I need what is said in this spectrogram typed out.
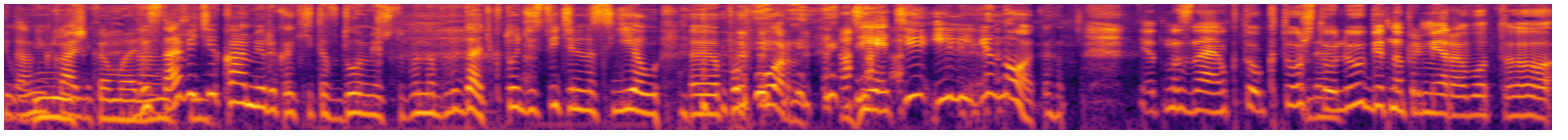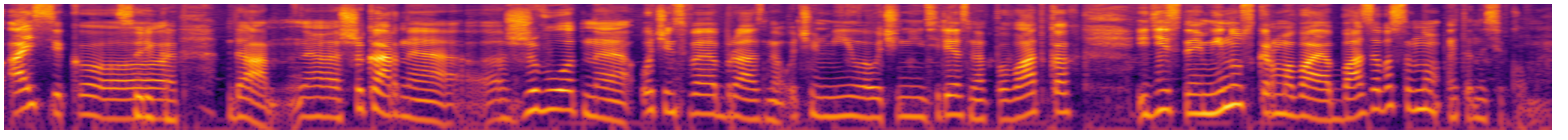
Слушайте, да. уникально. Мишка Вы маленький. ставите камеры какие-то в доме, чтобы наблюдать, кто действительно съел э, попкорн? Дети или енот? Нет, мы знаем, кто, кто Да. что любит. Например, вот э, Айсик. э, Сурикат. Да, э, шикарное животное, очень своеобразное, очень милое, очень интересно в повадках. Единственный минус, кормовая база в основном, это насекомые.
